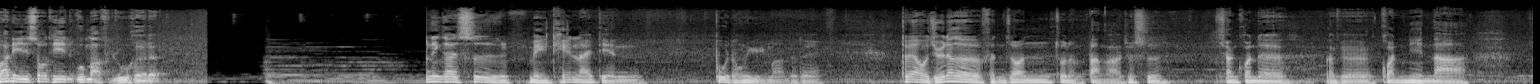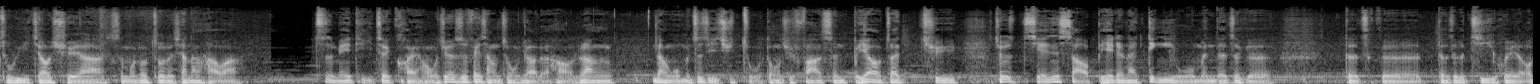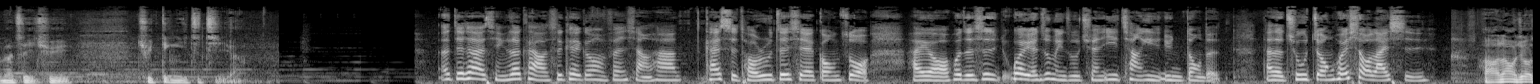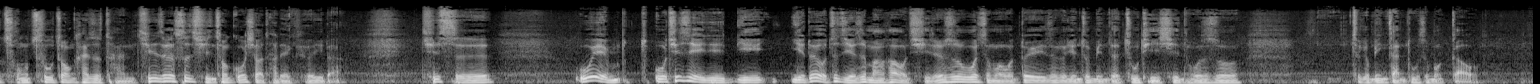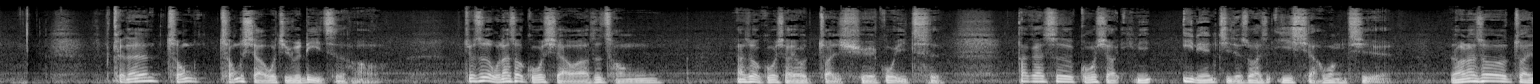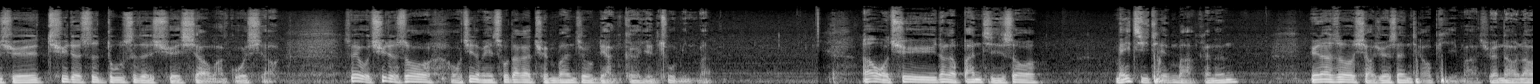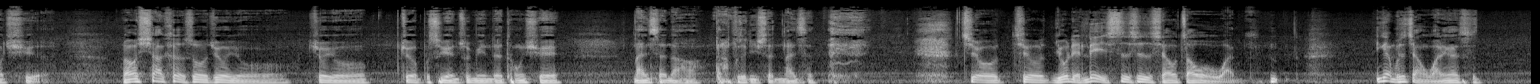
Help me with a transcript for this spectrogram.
欢迎收听乌马如何的。应该是每天来点不同语嘛，对不对？对啊，我觉得那个粉砖做的很棒啊，就是相关的那个观念啊、主语教学啊，什么都做的相当好啊。自媒体这块哈，我觉得是非常重要的哈，让让我们自己去主动去发声，不要再去就是减少别人来定义我们的这个的这个的这个机会了，我们要自己去去定义自己啊。那接下来，请乐凯老师可以跟我们分享他开始投入这些工作，还有或者是为原住民族权益倡议运动的他的初衷。回首来时，好，那我就从初衷开始谈。其实这个事情从国小谈也可以的。其实我也，我其实也也也对我自己也是蛮好奇的，就是为什么我对这个原住民的主体性，或者说这个敏感度这么高？可能从从小，我举个例子哈，就是我那时候国小啊，是从那时候国小有转学过一次，大概是国小一一年级的时候还是一小忘记了，然后那时候转学去的是都市的学校嘛，国小，所以我去的时候，我记得没错，大概全班就两个原住民吧，然后我去那个班级的时候，没几天吧，可能。因为那时候小学生调皮嘛，喜欢闹闹去的。然后下课的时候就有就有就有不是原住民的同学，男生啊哈，当然不是女生，男生，就就有点类似是想要找我玩，应该不是讲玩，应该是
